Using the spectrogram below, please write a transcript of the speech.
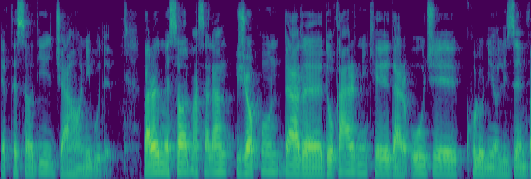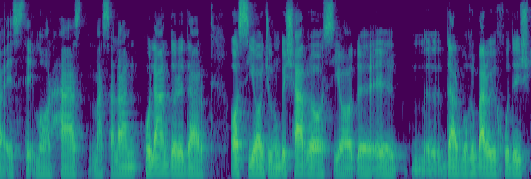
اقتصادی جهانی بوده. برای مثال مثلا ژاپن در دو قرنی که در اوج کلونیالیزم و استعمار هست مثلا هلند داره در آسیا جنوب شرق آسیا در واقع برای خودش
